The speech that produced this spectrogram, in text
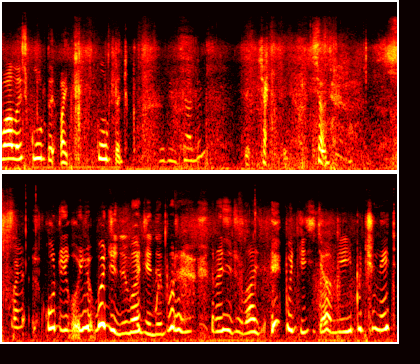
порвалась курти. Ой, курточка. Мене Курточку, бачите, бачите, розійшлася по тістям її починить.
